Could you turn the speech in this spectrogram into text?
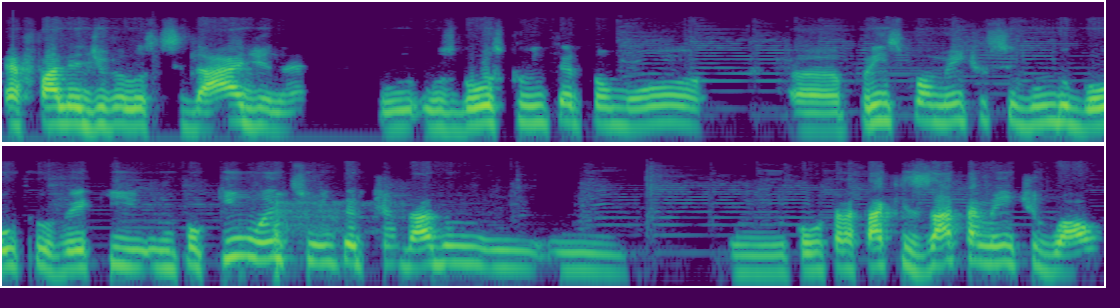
é falha de velocidade, né? Os gols que o Inter tomou uh, principalmente o segundo gol, tu vê que um pouquinho antes o Inter tinha dado um, um, um contra-ataque exatamente igual,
